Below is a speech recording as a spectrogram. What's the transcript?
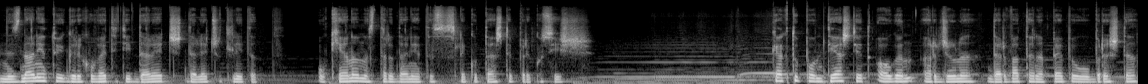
Незнанието и греховете ти далеч, далеч отлитат. Океана на страданията с лекота ще прекосиш. Както помтящият огън Арджуна дървата на пепел обръща,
